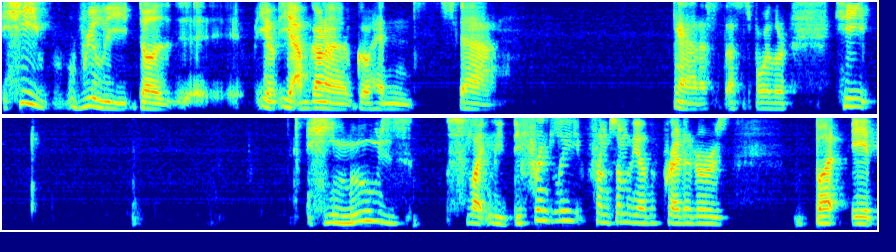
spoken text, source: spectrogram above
He really does eh, you know yeah I'm gonna go ahead and yeah. Yeah that's that's a spoiler. He he moves slightly differently from some of the other predators but it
